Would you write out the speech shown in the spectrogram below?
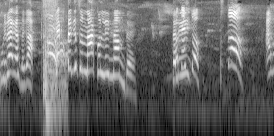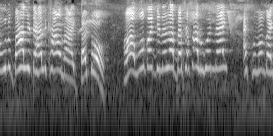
ভইরা গেছে গা। একটা কিছু না করলেই নাম দেয়। তাহলে দোস্ত দোস্ত কোনো বাহালি টাহালি খাওয়া নাই। তাই তো। হ্যাঁ ও কই দিন না ব্যবসা চালু করে নাই এখন আমরা যাই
